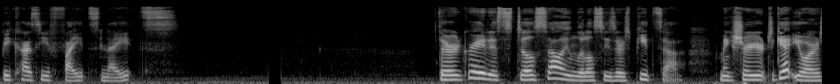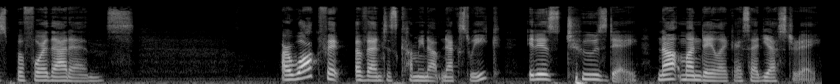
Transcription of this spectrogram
Because he fights knights. Third grade is still selling Little Caesars pizza. Make sure you're to get yours before that ends. Our Walk Fit event is coming up next week. It is Tuesday, not Monday, like I said yesterday.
